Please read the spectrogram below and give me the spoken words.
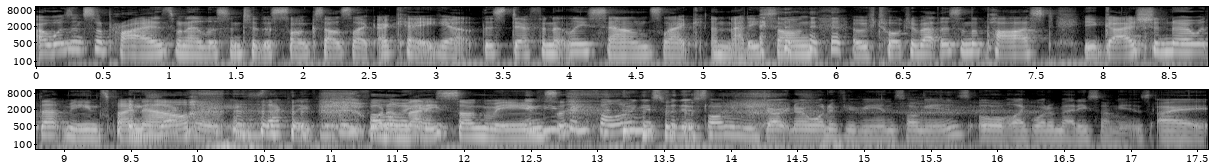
I wasn't surprised when I listened to this song because I was like, okay, yeah, this definitely sounds like a Maddie song. We've talked about this in the past. You guys should know what that means by now. Exactly, what a Maddie us, song means. If you've been following us for this song and you don't know what a Vivian song is or like what a Maddie song is, I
